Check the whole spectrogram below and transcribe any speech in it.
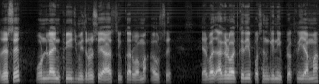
રહેશે. ઓનલાઈન ફી મિત્રો છે, આ સ્વીકારવામાં આવશે. ત્યારબાદ આગળ વાત કરીએ પસંદગીની પ્રક્રિયામાં.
